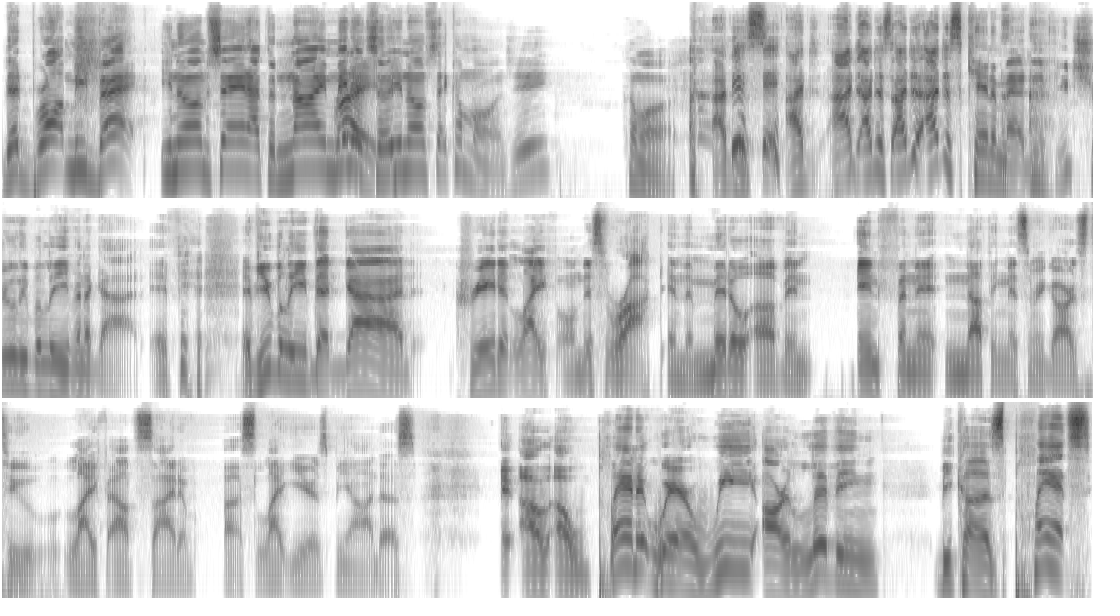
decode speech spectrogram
That brought me back. You know what I'm saying? After nine minutes, Right. of, you know what I'm saying? Come on, G. Come on. I just, I, I, I just, I just, I just can't imagine if you truly believe in a God. If, if you believe that God created life on this rock in the middle of an infinite nothingness in regards to life outside of us, light years beyond us, a, a planet where we are living because plants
